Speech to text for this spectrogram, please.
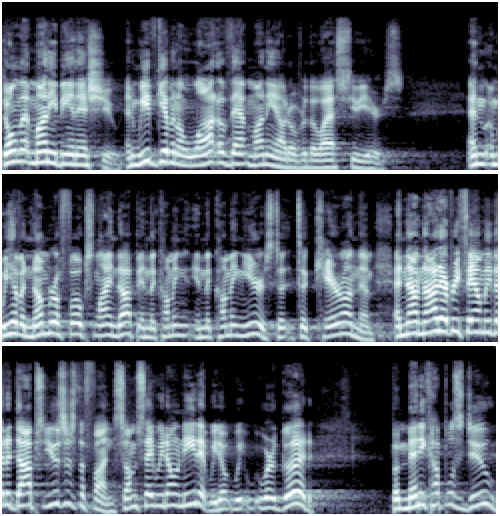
Don't let money be an issue. And we've given a lot of that money out over the last few years. And we have a number of folks lined up in the coming, in the coming years to, to care on them. And now, not every family that adopts uses the fund. Some say we don't need it, we don't, we, we're good. But many couples do.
